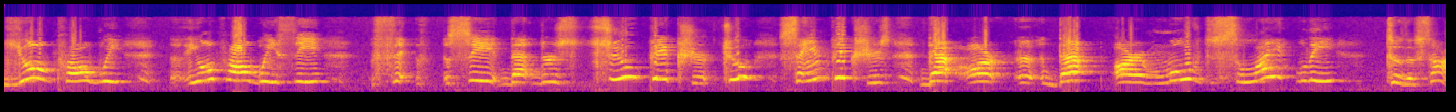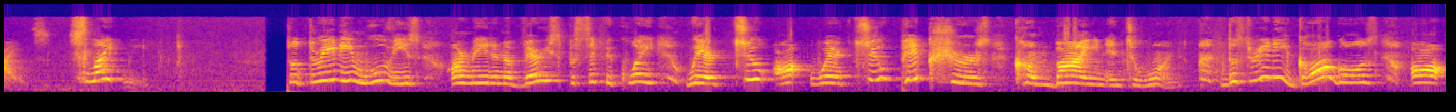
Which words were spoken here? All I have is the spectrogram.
you'll probably you'll probably see see that there's two picture two same pictures that are uh, that are moved slightly to the sides, slightly. So 3D movies are made in a very specific way where two uh, where two pictures combine into one. The 3D goggles uh,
